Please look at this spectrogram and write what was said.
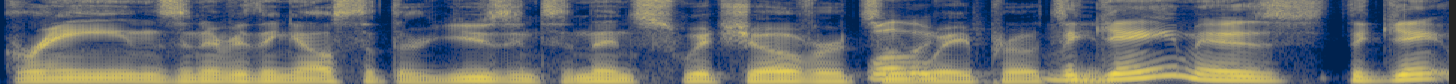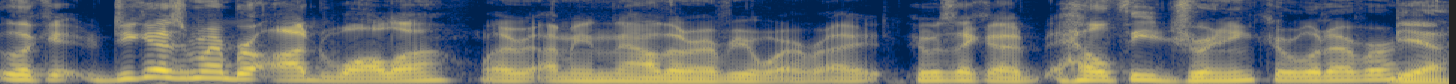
grains and everything else that they're using to then switch over to Well, whey protein. The game is the game. Look, do you guys remember Odwalla? I mean, now they're everywhere, right? It was like a healthy drink or whatever. yeah.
